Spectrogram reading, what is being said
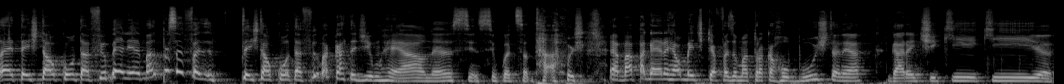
é, testar o conta-fio, beleza, mas não precisa fazer, testar o conta-fio uma carta de um real, né? 50 centavos. É mais pra galera realmente que quer fazer uma troca robusta, né? Garantir que. que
